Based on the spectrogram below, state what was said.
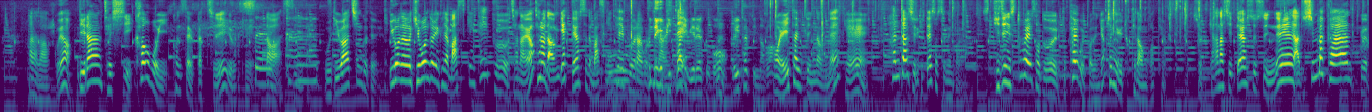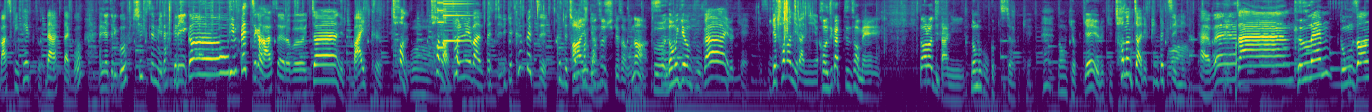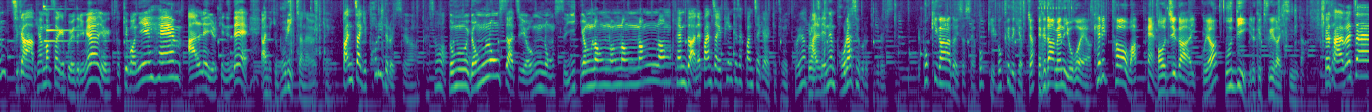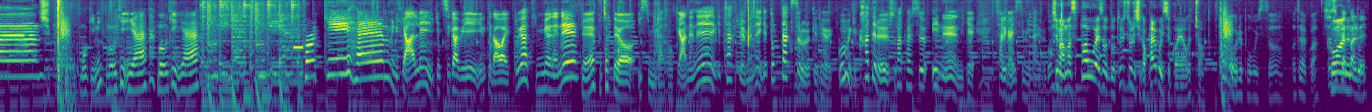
하나 나왔고요. 우디랑 제시 카우보이 컨셉 같이 이렇게 나왔습니다. 우디와 친구들. 이거는 기본적인 그냥 마스킹 테이프잖아요. 새로 나온 게 떼어 쓰는 마스킹 오. 테이프라고. 근데 이거 B타입이래 그거 A타입도 있나봐 어 A 타입도 있나 보네. 이렇게 한 장씩 이렇게 떼서 쓰는 거예요. 디즈니 스토어에서도 이렇게 팔고 있거든요. 접착력이 좋게 나온 것 같아요. 이렇게 하나씩 떼어 쓸수 있는 아주 신박한 그 마스킹 테이프도 나왔다고 알려드리고 싶습니다. 그리고 핀 배지가 나왔어요, 여러분. 짠 이렇게 마이크 천. 와. 천 원, 편리반 배지 이렇게 큰 배지. 근데 천아 이거 원밖에 주식회사구나 부, 너무 귀여운 부가 이렇게 있습니다. 이게 천 원이라니. 거지 같은 섬에 떨어지다니. 너무 고급지죠 이렇게. 너무 귀엽게 이렇게 천 원짜리 핀 배지입니다. 다음은 짠! 글램 동선 지갑. 이렇게 한방싸게 보여드리면 여기 터키버니 햄 알렌 이렇게 있는데 안에 이렇게 물이 있잖아요 이렇게. 반짝이 펄이 들어있어요. 그래서 너무 영롱스하지 영롱스 이 영롱롱롱롱롱. 햄도 안에 반짝이 핑크색 반짝이가 이렇게 들어있고요. 보라색. 알렌은 보라색으로 이렇게 들어있어요 포키가 하나 더 있었어요. 포키, 포키도 귀엽죠? 그 다음에는 요거예요. 캐릭터 와펜, 버즈가 있고요. 우디 이렇게 두 개가 있습니다. 그 다음은 짠 모기니? 모기야 모기야 포키 햄 이렇게 알렌 이렇게 지갑이 이렇게 나와 있고요 뒷면에는 이렇게 부착되어 있습니다 여기 안에는 이렇게 탁 열면은 이게 똑딱이로 이렇게 되어 있고 이게 카드를 수납할 수 있는 이게 자리가 있습니다 그리고 지금 아마 스파오에서도 토이스토리 지갑 팔고 있을 거예요. 그쵸? 하고 우리를 보고 있어 어떡할 거야 그거는 수습해 빨리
